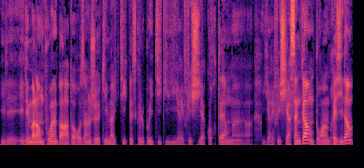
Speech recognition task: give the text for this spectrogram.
il est, il est mal en point par rapport aux enjeux climatiques, parce que le politique, il réfléchit à court terme, euh, il réfléchit à cinq ans pour un président,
